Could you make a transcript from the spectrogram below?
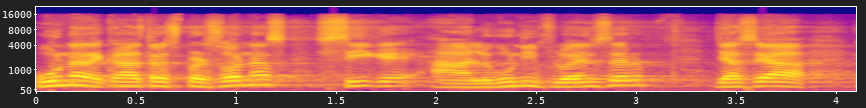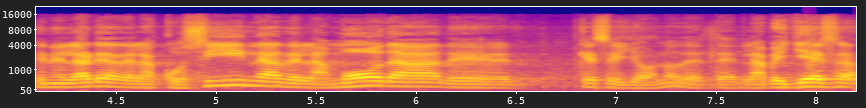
Una de cada tres personas sigue a algún influencer, ya sea en el área de la cocina, de la moda, de qué sé yo, ¿no? de, la belleza,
